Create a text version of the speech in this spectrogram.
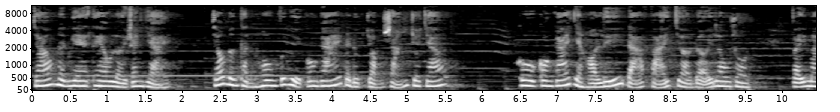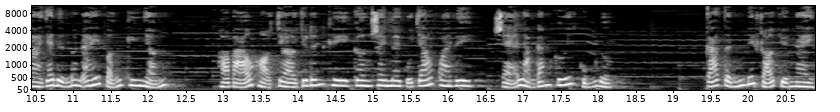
Cháu nên nghe theo lời răng dạy. Cháu nên thành hôn với người con gái đã được chọn sẵn cho cháu. Cô con gái nhà họ Lý đã phải chờ đợi lâu rồi. Vậy mà gia đình bên ấy vẫn kiên nhẫn. Họ bảo họ chờ cho đến khi cơn say mê của cháu qua đi sẽ làm đám cưới cũng được. Cả tỉnh biết rõ chuyện này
